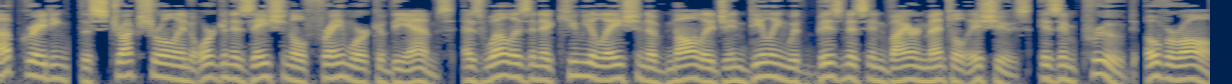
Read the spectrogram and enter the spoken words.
Upgrading, the structural and organizational framework of the EMS, as well as an accumulation of knowledge in dealing with business environmental issues, is improved. Overall,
